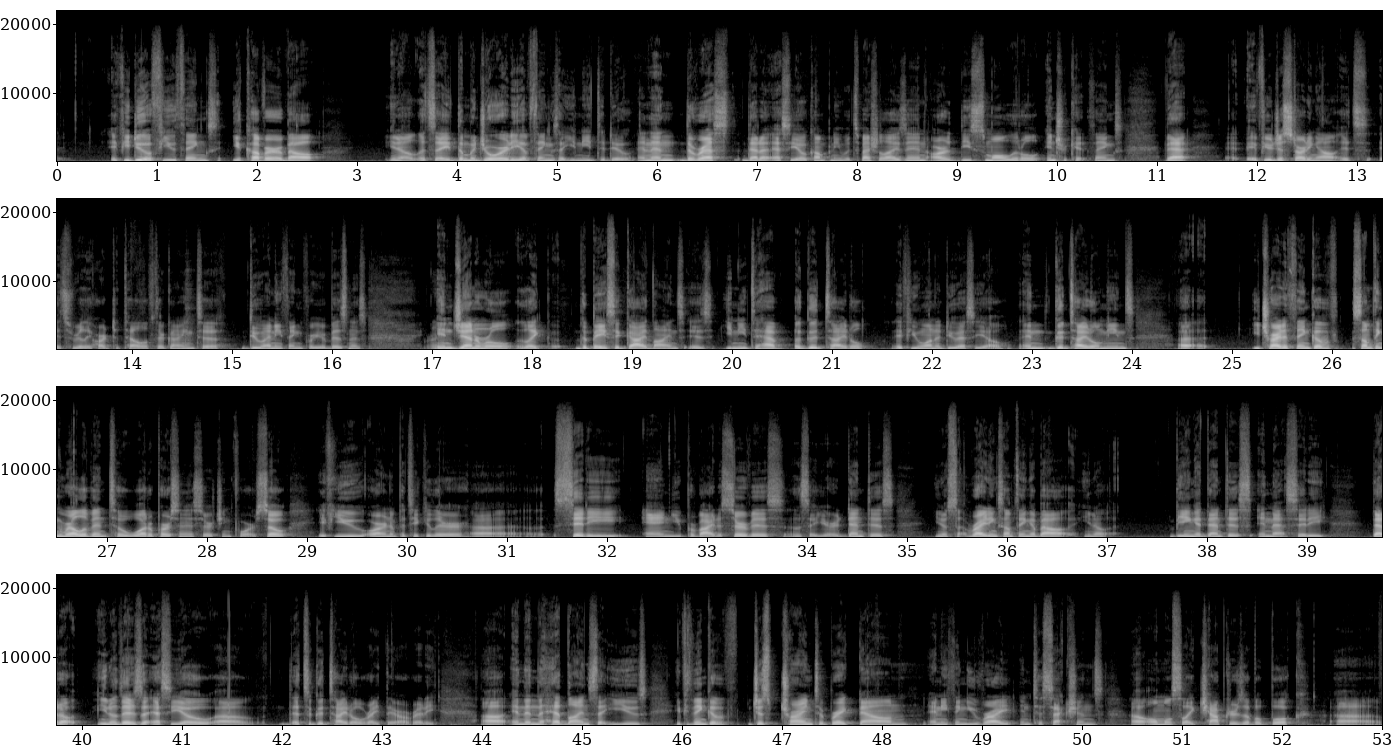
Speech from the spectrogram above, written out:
if you do a few things, you cover about you know, let's say the majority of things that you need to do. And then the rest that a SEO company would specialize in are these small little intricate things that if you're just starting out, it's it's really hard to tell if they're going to do anything for your business. In general, like the basic guidelines is you need to have a good title if you want to do SEO. And good title means uh, you try to think of something relevant to what a person is searching for. So if you are in a particular uh, city and you provide a service, let's say you're a dentist, you know, writing something about you know being a dentist in that city, that uh, you know, there's a SEO. Uh, that's a good title right there already. Uh, and then the headlines that you use, if you think of just trying to break down anything you write into sections, uh, almost like chapters of a book, uh,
